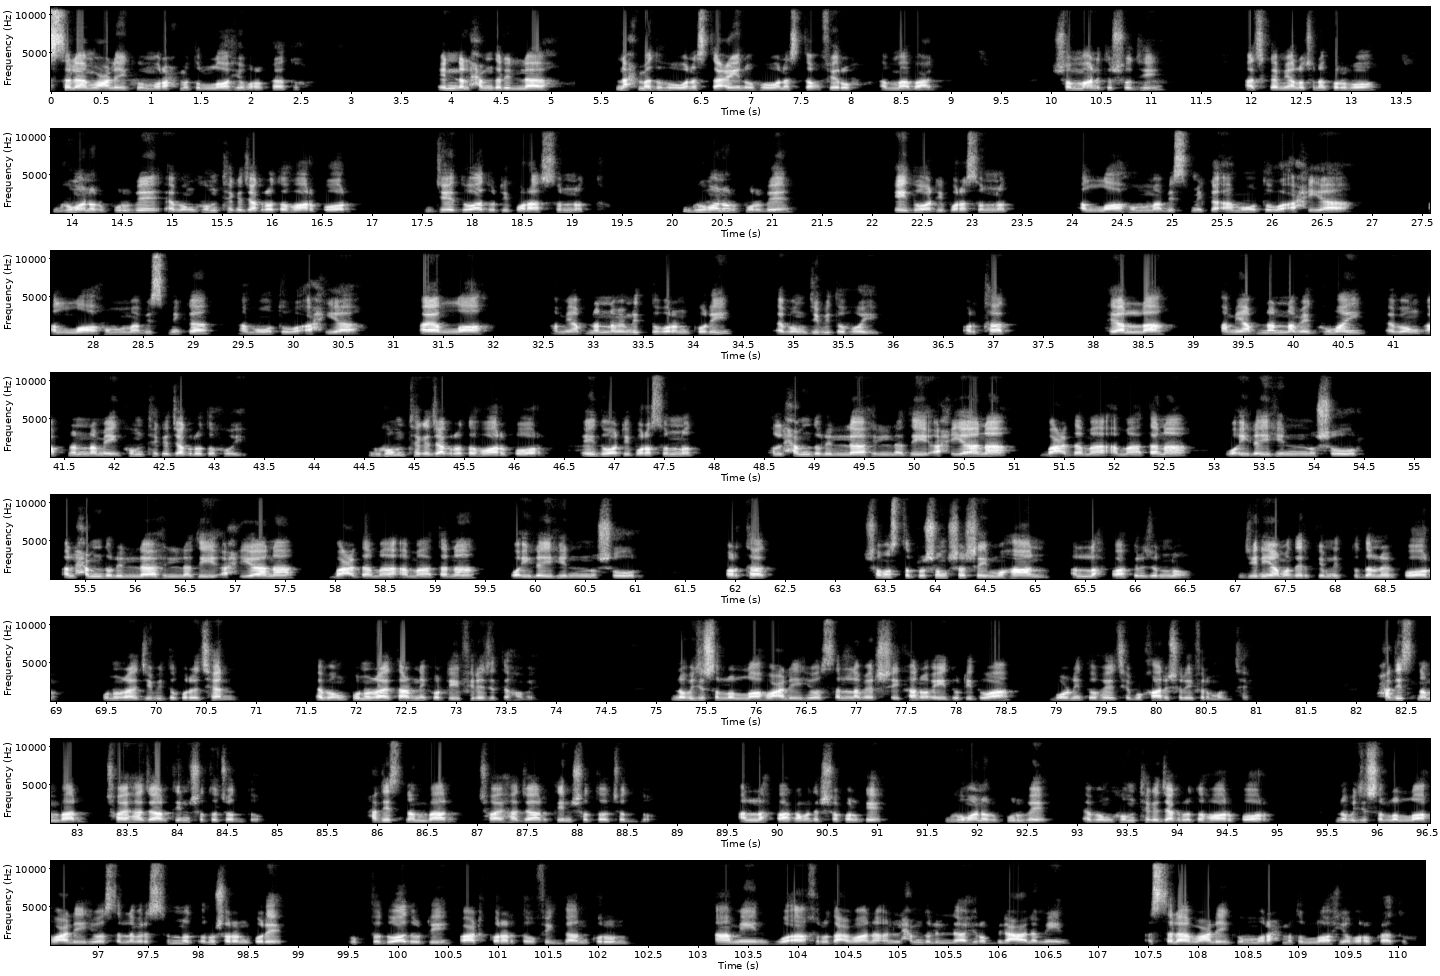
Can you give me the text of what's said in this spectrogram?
আসসালামু আলাইকুম রহমতুল্লাহ বরকাত ইন আলহামদুলিল্লাহ নাহমাদুহু ওয়ানাস্তাইনুহু ওয়ানাস্তাগফিরুহ আম্মা বাদ। সম্মানিত সুধী, আজকে আমি আলোচনা করব ঘুমানোর পূর্বে এবং ঘুম থেকে জাগ্রত হওয়ার পর যে দোয়া দুটি পড়া সুন্নত। ঘুমানোর পূর্বে এই দোয়াটি পড়া সুন্নত। আল্লাহ হুম্মা বিসমিকা আমুত ওয়া আহিয়া আল্লাহ হুম্মা বিস্মিকা আহিয়া আয় আল্লাহ, আমি আপনার নামে মৃত্যুবরণ করি এবং জীবিত হই। অর্থাৎ, হে আল্লাহ, আমি আপনার নামে ঘুমাই এবং আপনার নামে ঘুম থেকে জাগ্রত হই। ঘুম থেকে জাগ্রত হওয়ার পর এই দোয়াটি পড়া সুন্নত। আলহামদুলিল্লাহ আহিয়ানা বাদামা আমাতানা ওয়া ইলাইহিন নুশুর। আলহামদুলিল্লাহ আহিয়ানা অর্থাৎ সমস্ত প্রশংসা সেই মহান আল্লাহ পাকের জন্য, যিনি আমাদেরকে মৃত্যুদানের পর পুনরায় জীবিত করেছেন এবং পুনরায় তার নিকটে ফিরে যেতে হবে। নবীজি সাল্লাহ আলী ওয়াসাল্লামের শেখানো এই দুটি দোয়া বর্ণিত হয়েছে বুখারি শরীফের মধ্যে। হাদিস নাম্বার ছয় হাজার তিনশত চোদ্দ। হাদিস নাম্বার ছয় হাজার তিনশত চোদ্দ। আল্লাহ পাক আমাদের সকলকে ঘুমানোর পূর্বে এবং ঘুম থেকে জাগ্রত হওয়ার পর নবীজি সাল্লাহ আলী ওয়াসাল্লামের সুন্নত অনুসরণ করে উক্ত দোয়া দুটি পাঠ করার তৌফিক দান করুন। আমিন ওয়া আখিরু দাওয়ানা আলহামদুলিল্লাহি রাব্বিল আলামিন। আসসালামু আলাইকুম রাহমাতুল্লাহি বারাকাতুহু।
